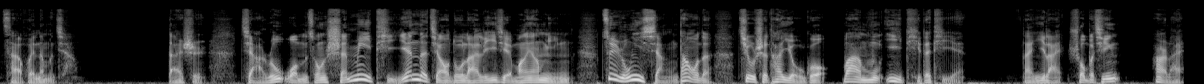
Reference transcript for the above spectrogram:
才会那么讲。”但是，假如我们从神秘体验的角度来理解王阳明，最容易想到的就是他有过万物一体的体验。但一来说不清，二来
